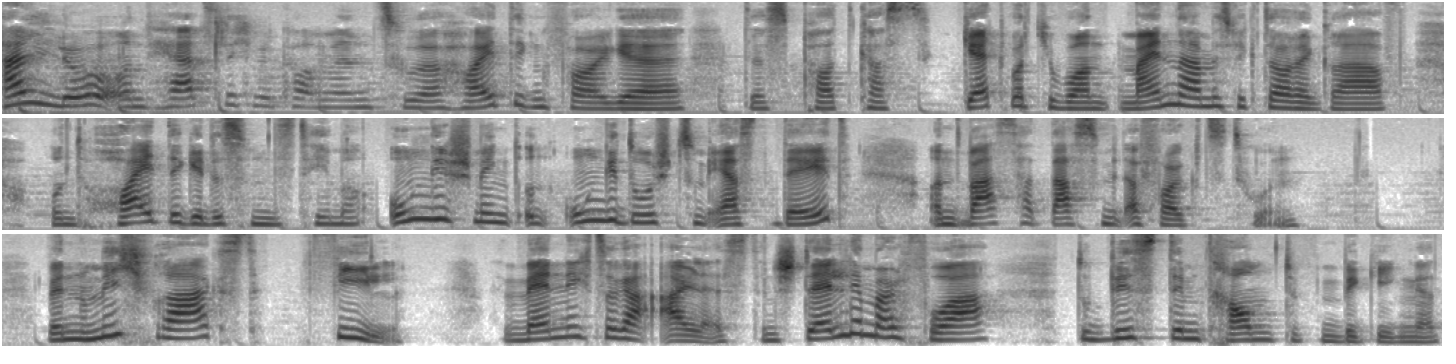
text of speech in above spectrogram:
Hallo und herzlich willkommen zur heutigen Folge des Podcasts Get What You Want. Mein Name ist Viktoria Graf und heute geht es um das Thema ungeschminkt und ungeduscht zum ersten Date und was hat das mit Erfolg zu tun. Wenn du mich fragst, viel, wenn nicht sogar alles, dann stell dir mal vor, du bist dem Traumtypen begegnet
